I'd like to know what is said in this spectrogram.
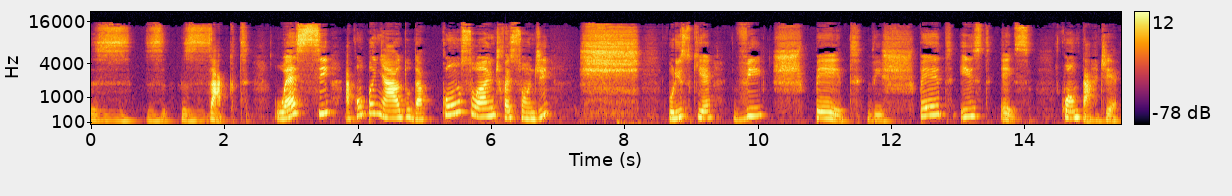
Z, z. O S acompanhado da consoante faz som de sh. Por isso que é Wie spät? Wie spät ist es? Quão tarde é?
